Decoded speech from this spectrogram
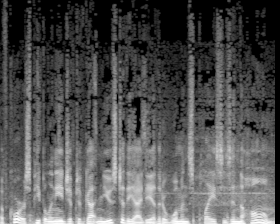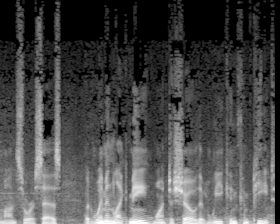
Of course, people in Egypt have gotten used to the idea that a woman's place is in the home, Mansour says, but women like me want to show that we can compete.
